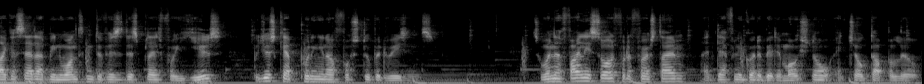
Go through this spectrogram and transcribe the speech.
Like I said, I've been wanting to visit this place for years, but just kept putting it off for stupid reasons. So when I finally saw it for the first time, I definitely got a bit emotional and choked up a little.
